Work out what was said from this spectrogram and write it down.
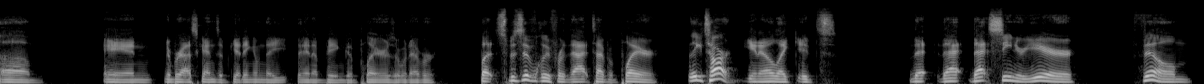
Um, and Nebraska ends up getting them. They they end up being good players or whatever. But specifically for that type of player, I think it's hard. You know, like it's that that that senior year film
